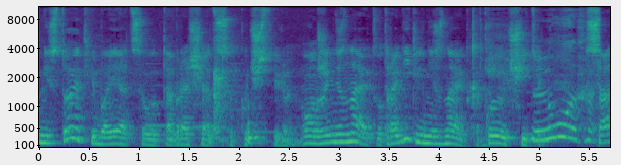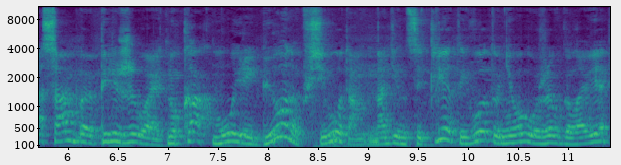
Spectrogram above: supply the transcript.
не, стоит ли бояться вот обращаться к учителю? Он же не знает, вот родители не знают, какой учитель. Ну, сам э, переживает. Ну как мой ребенок всего там на 11 лет, и вот у него уже в голове.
